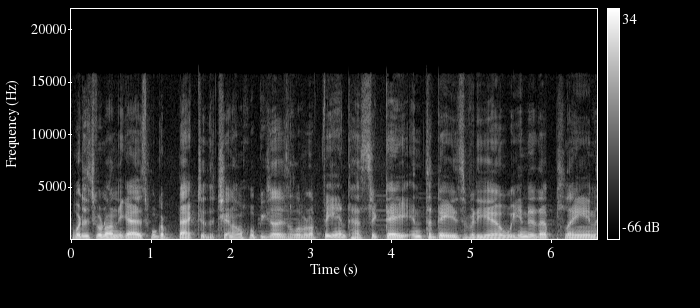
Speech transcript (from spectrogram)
What is going on you guys? Welcome back to the channel. Hope you guys are having a fantastic day. In today's video, we ended up playing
